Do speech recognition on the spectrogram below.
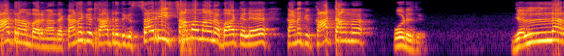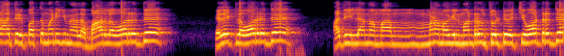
காட்டுறான் பாருங்க. அந்த கணக்கு காட்டுறதுக்கு சரி சமமான பாட்டில் கணக்கு காட்டாம ஓடுது. எல்லாம் ராத்திரி பத்து மணிக்கு மேல பார்ல ஓடுறது எலைட்ல ஓடுறது அது இல்லாம ம மணமகிழ் மன்றம் சொல்லிட்டு வச்சு ஓட்டுறது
